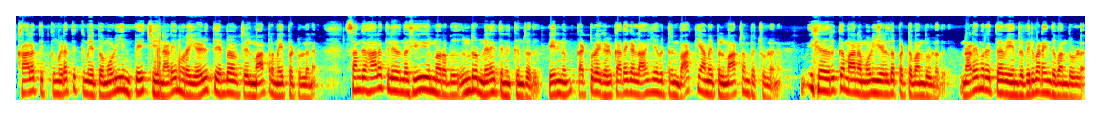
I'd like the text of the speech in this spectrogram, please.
காலத்திற்கும் இடத்திற்கும் ஏற்ப மொழியின் பேச்சு நடைமுறை எழுத்து என்பவற்றில் மாற்றம் ஏற்பட்டுள்ளன. சங்க காலத்தில் இருந்த சீரியல் மரபு இன்றும் நிலைத்து நிற்கின்றது. எனினும் கட்டுரைகள் கதைகள் ஆகியவற்றின் வாக்கிய அமைப்பில் மாற்றம் பெற்றுள்ளன. மிக இறுக்கமான மொழி எழுதப்பட்டு வந்துள்ளது. நடைமுறை தேவை என்று விரிவடைந்து வந்துள்ள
